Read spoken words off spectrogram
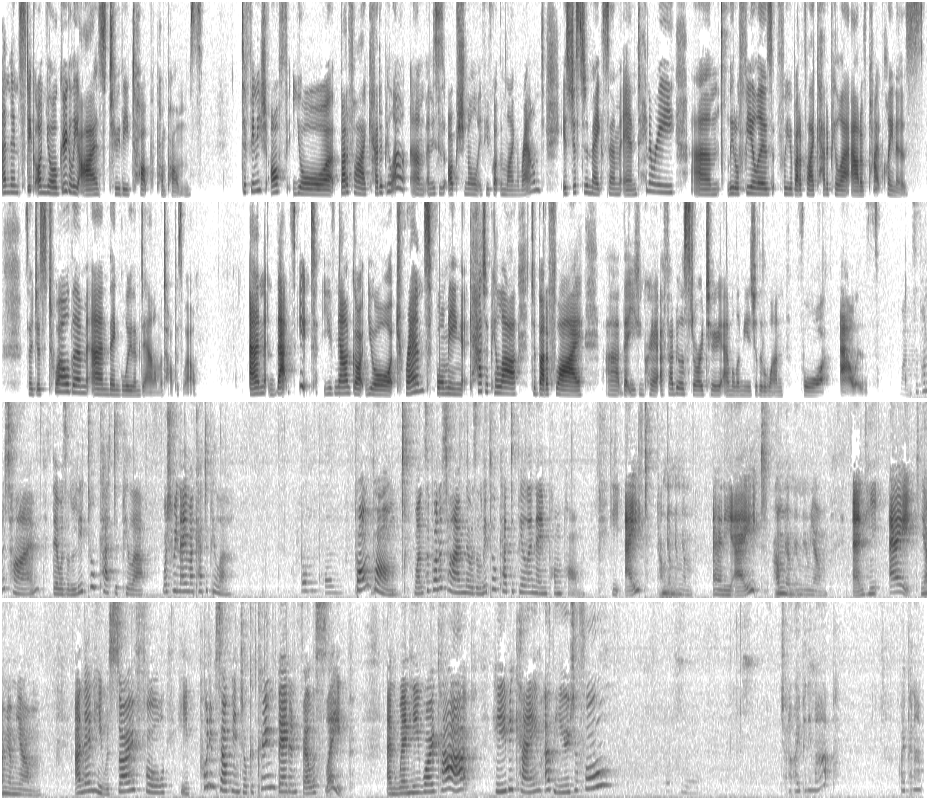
and then stick on your googly eyes to the top pom-poms. To finish off your butterfly caterpillar, um, and this is optional if you've got them lying around, is just to make some antennae um, little feelers for your butterfly caterpillar out of pipe cleaners. So just twirl them and then glue them down on the top as well. And that's it. You've now got your transforming caterpillar to butterfly uh, that you can create a fabulous story to and will amuse your little one for hours. Once upon a time, there was a little caterpillar. What should we name our caterpillar? Pom Pom. Pom Pom. Once upon a time, there was a little caterpillar named Pom Pom. He ate, yum yum yum yum, and he ate, yum yum yum yum yum, and he ate, yum yum yum. And then he was so full, he put himself into a cocoon bed and fell asleep. And when he woke up, he became a beautiful. Do you want to open him up? Open up.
